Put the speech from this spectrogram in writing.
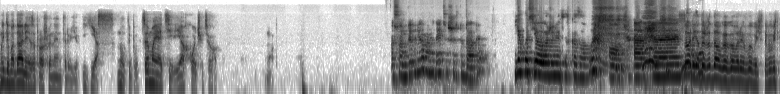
Ми йдемо далі, я запрошую на інтерв'ю. Yes. Ну, типу, це моя ціль, я хочу цього. От. А Сон, ти хотіла, мені здається, щось додати? Я хотіла, вже не це сказав. Sorry, я дуже довго говорив, вибачте, вибачте.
